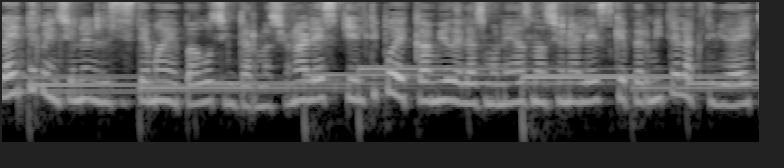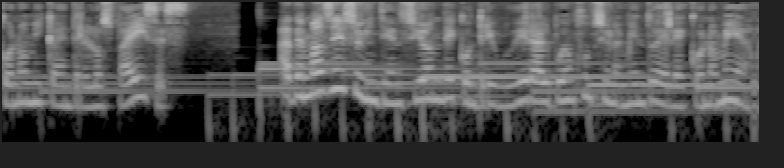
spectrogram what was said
la intervención en el sistema de pagos internacionales y el tipo de cambio de las monedas nacionales que permite la actividad económica entre los países, además de su intención de contribuir al buen funcionamiento de la economía.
